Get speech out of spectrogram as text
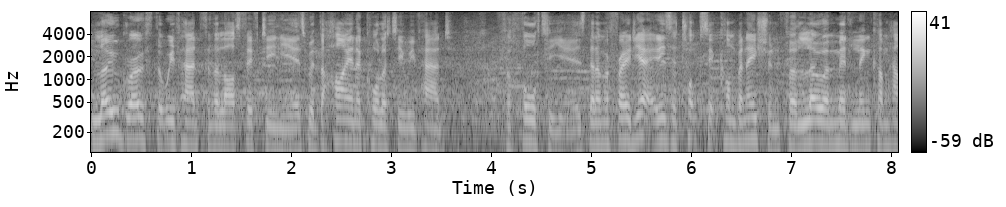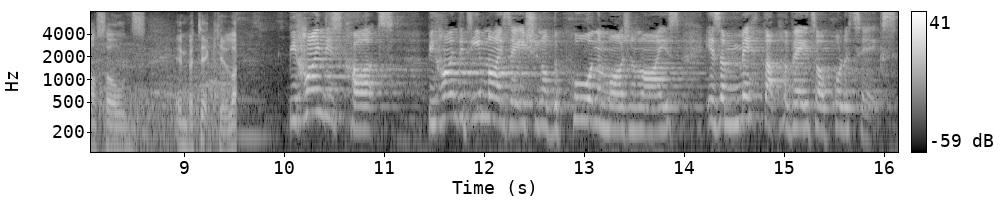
low growth that we've had for the last 15 years with the high inequality we've had for 40 years, then I'm afraid, yeah, it is a toxic combination for lower middle income households in particular. Behind these cuts, behind the demonisation of the poor and the marginalised, is a myth that pervades our politics.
